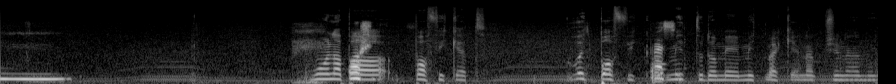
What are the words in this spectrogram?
Mm, Holnap Pasi. a pafiket. Vagy pafik, Persze. mit tudom én, mit meg kéne csinálni.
